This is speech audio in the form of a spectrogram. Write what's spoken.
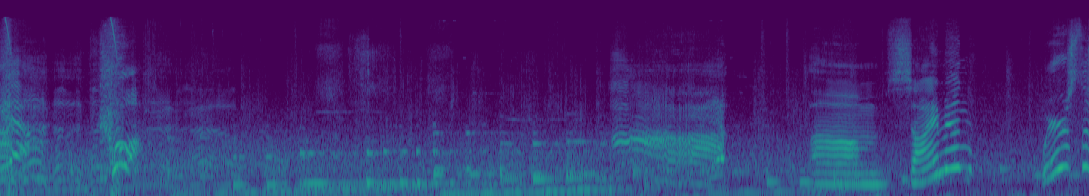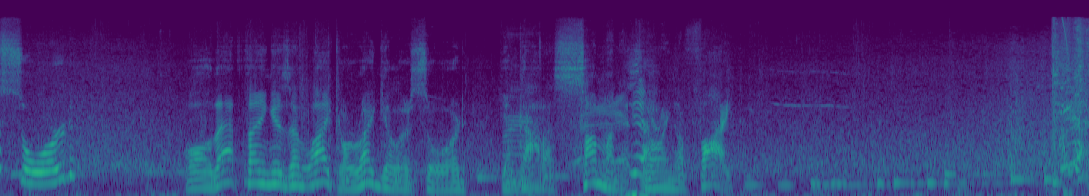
Yeah. Um, Simon? Where's the sword? Oh, that thing isn't like a regular sword. You gotta summon it during a fight. Yeah.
